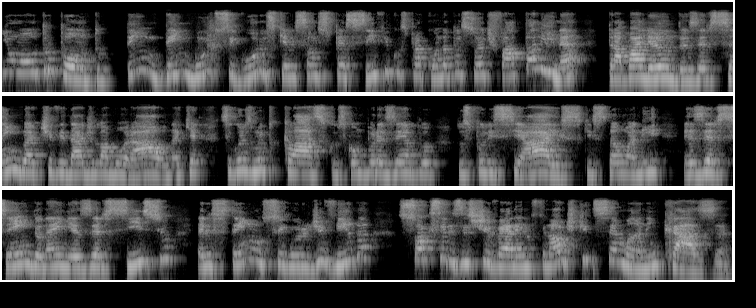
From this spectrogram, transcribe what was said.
E um outro ponto, tem, tem muitos seguros que eles são específicos para quando a pessoa de fato está ali, né? Trabalhando, exercendo atividade laboral, né, que é seguros muito clássicos, como por exemplo dos policiais que estão ali exercendo, né, em exercício, eles têm um seguro de vida, só que se eles estiverem no final de semana em casa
